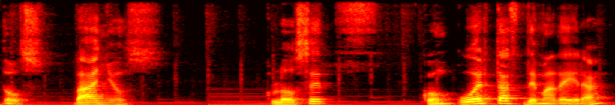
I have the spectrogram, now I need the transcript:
dos baños, closets con puertas de madera,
